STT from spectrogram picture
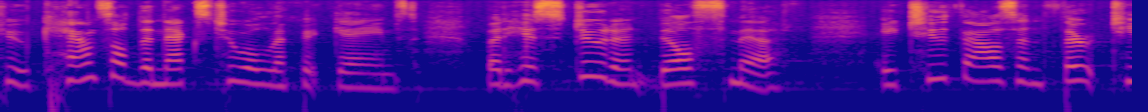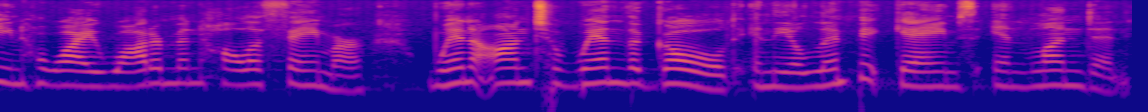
II canceled the next two Olympic Games, but his student, Bill Smith, a 2013 Hawaii Waterman Hall of Famer, went on to win the gold in the Olympic Games in London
